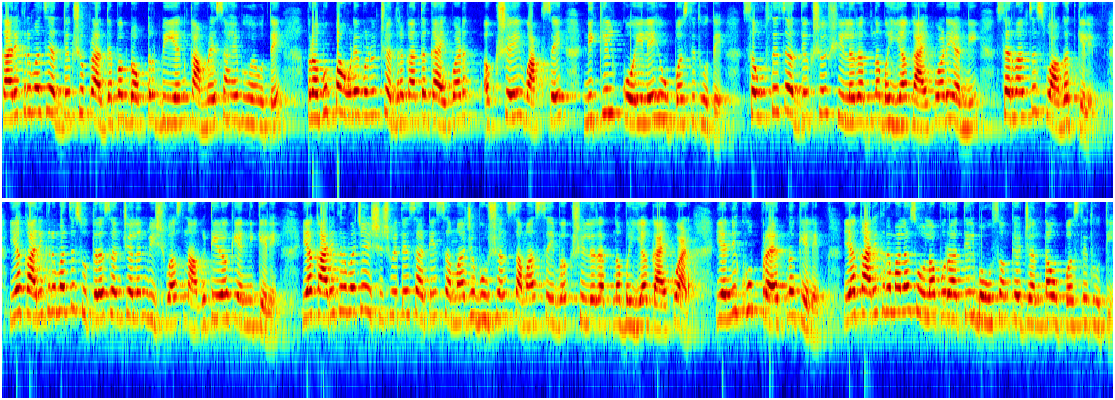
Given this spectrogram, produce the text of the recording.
कार्यक्रमाचे अध्यक्ष प्राध्यापक डॉक्टर बी एन कांबळे साहेब होय होते. प्रमुख पाहुणे म्हणून चंद्रकांत गायकवाड अक्षय वाकसे निखिल कोयले हे उपस्थित होते. संस्थेचे अध्यक्ष शिलरत्न भैया गायकवाड यांनी सर्वांचे स्वागत केले. या कार्यक्रमाचे संचालन विश्वास नागटिळक यांनी केले. या कार्यक्रमाच्या यशस्वीतेसाठी समाजभूषण समाजसेवक शिलरत्न भैया गायकवाड यांनी खूप प्रयत्न केले. या कार्यक्रमाला सोलापुरातील बहुसंख्य जनता उपस्थित होती.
